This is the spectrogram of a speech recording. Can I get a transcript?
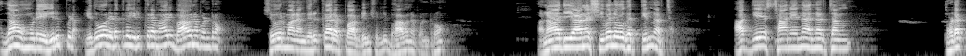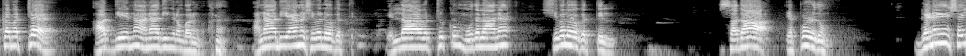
அதுதான் உம்முடைய இருப்பிடம். ஏதோ ஒரு இடத்துல இருக்கிற மாதிரி பாவனை பண்ணுறோம் சிவபெருமான் அங்கே இருக்காரப்பா அப்படின்னு சொல்லி பாவனை பண்ணுறோம் அனாதியான சிவலோகத்தின் அர்த்தம். ஆத்தியே ஸ்தானேன்னா என்ன அர்த்தம்? தொடக்கமற்ற ஆத்தியன்னா அனாதிங்கிறோம் பாருங்க. அனாதியான சிவலோகத்தில் எல்லாவற்றுக்கும் முதலான சிவலோகத்தில் சதா எப்பொழுதும் கணேஷை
